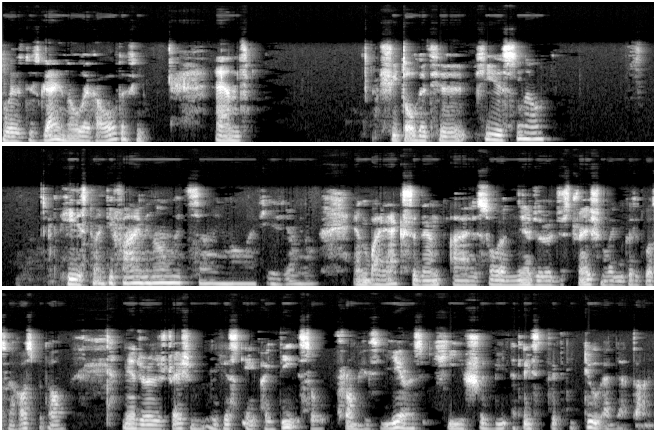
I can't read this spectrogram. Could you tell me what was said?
where's this guy? You know like how old is he? And she told that he, he is you know he is 25 you know it's uh, you know like he's young you know. And by accident i saw a near registration like because it was a hospital near registration in his id so from his years he should be at least 52 at that time.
